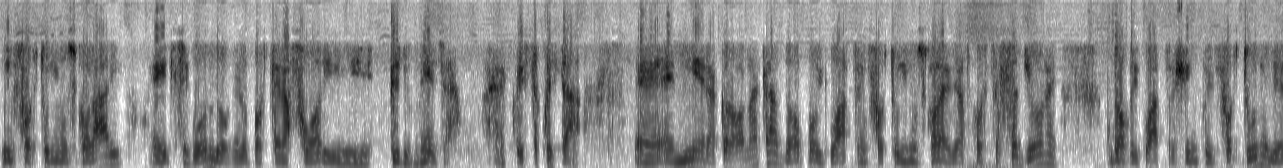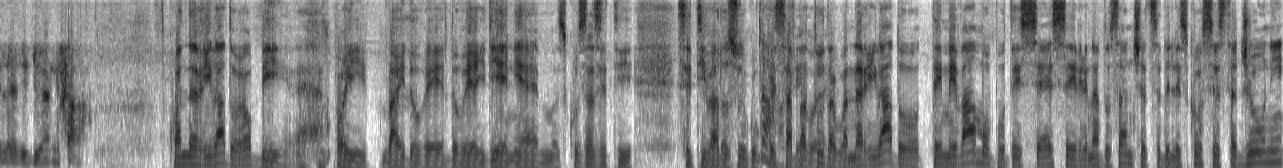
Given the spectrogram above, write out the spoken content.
infortuni muscolari e il secondo che lo porterà fuori più di un mese. Eh, questa, questa è, è mera cronaca. Dopo i quattro infortuni muscolari della scorsa stagione dopo i 4-5 infortuni del, di due anni fa quando è arrivato Robby, eh, poi vai dove, dove ritieni, eh, scusa se ti, se ti, vado su con no, questa figure. battuta, quando è arrivato temevamo potesse essere Renato Sanchez delle scorse stagioni,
